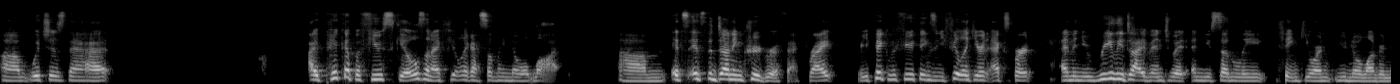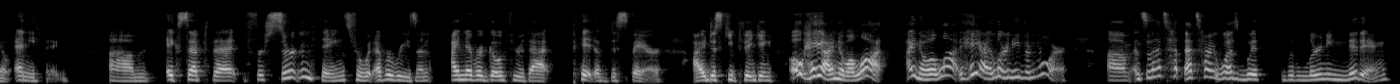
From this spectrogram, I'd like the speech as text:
um, which is that I pick up a few skills and I feel like I suddenly know a lot. Um, it's it's the Dunning Kruger effect, right? Where you pick up a few things and you feel like you're an expert, and then you really dive into it, and you suddenly think you are you no longer know anything. Um, except that for certain things, for whatever reason, I never go through that pit of despair. I just keep thinking, oh, hey, I know a lot. I know a lot. Hey, I learn even more. Um, and so that's how, that's how I was with with learning knitting.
